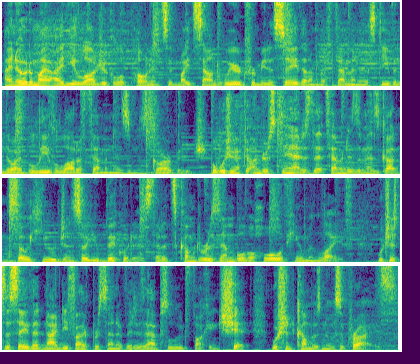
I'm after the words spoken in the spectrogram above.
I know to my ideological opponents it might sound weird for me to say that I'm a feminist, even though I believe a lot of feminism is garbage. But what you have to understand is that feminism has gotten so huge and so ubiquitous that it's come to resemble the whole of human life, which is to say that 95% of it is absolute fucking shit, which should come as no surprise.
